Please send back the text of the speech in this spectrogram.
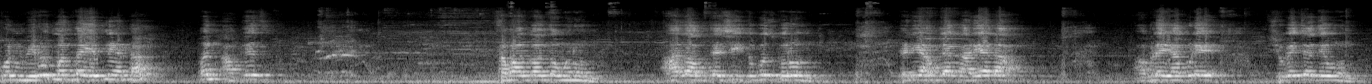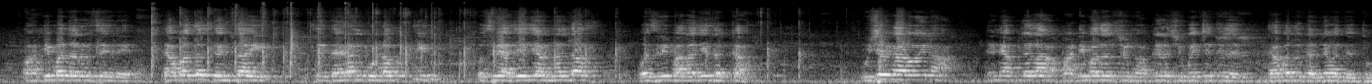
कोण विरोध म्हणता येत नाही आता पण आपलेच समाज बांधव म्हणून आज आमच्याशी दुगुस करून त्यांनी आपल्या कार्याला आपल्या यापुढे शुभेच्छा देऊन पाठिंबा दर्शवले. त्याबद्दल त्यांचाही श्री दयानंद गुंडापत्ती व श्री अजयजी अन्नलदास व श्री बालाजी धक्का उशीर काय होईना त्यांनी आपल्याला पाठिंबा दर्शवून आपल्याला शुभेच्छा दिले. त्याबद्दल धन्यवाद देतो.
